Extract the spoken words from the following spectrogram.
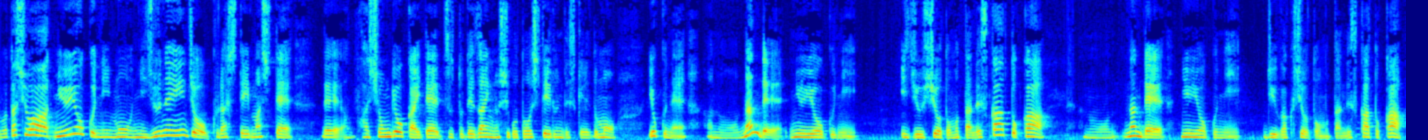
私はニューヨークにもう20年以上暮らしていましてでファッション業界でずっとデザインの仕事をしているんですけれどもよくねあのなんでニューヨークに移住しようと思ったんですかとかあのなんでニューヨークに留学しようと思ったんですか？とか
